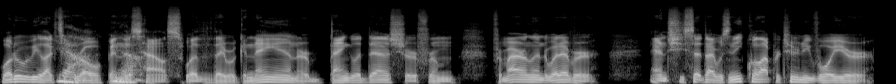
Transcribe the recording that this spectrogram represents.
What it would be like to grow up in yeah. this house, whether they were Ghanaian or Bangladesh or from from Ireland or whatever. And she said I was an equal opportunity voyeur.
